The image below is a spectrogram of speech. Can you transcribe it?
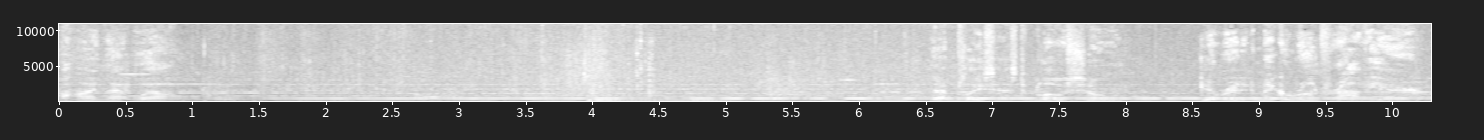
behind that well. That place has to blow soon. Get ready to make a run for Javier.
